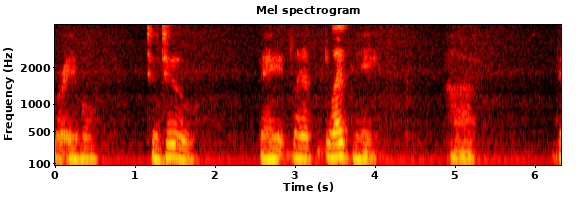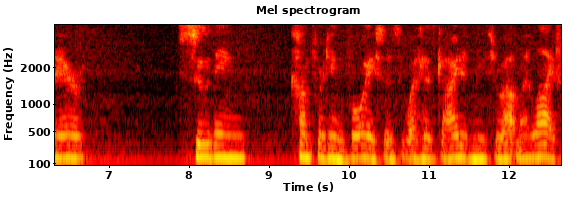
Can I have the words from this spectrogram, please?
were able to do. They led, led me. Uh, their soothing, comforting voice is what has guided me throughout my life.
